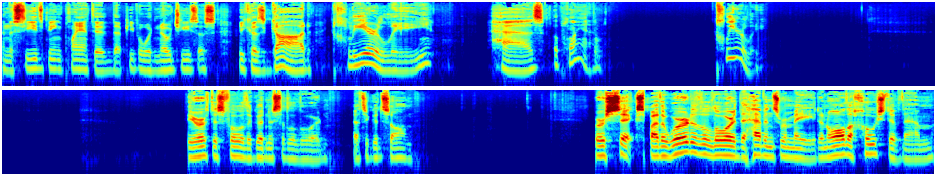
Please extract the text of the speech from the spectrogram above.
and the seeds being planted that people would know Jesus because God clearly has a plan. Clearly. The earth is full of the goodness of the Lord. That's a good song Verse 6 By the word of the Lord the heavens were made, and all the host of them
